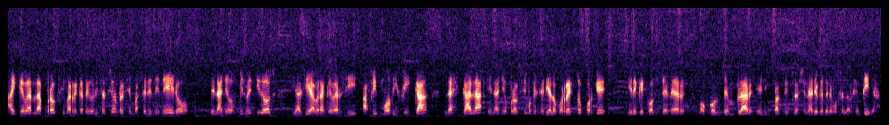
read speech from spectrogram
Hay que ver la próxima recategorización, recién va a ser en enero del año 2022 y allí habrá que ver si AFIP modifica la escala el año próximo, que sería lo correcto, porque tiene que contener o contemplar el impacto inflacionario que tenemos en la Argentina.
